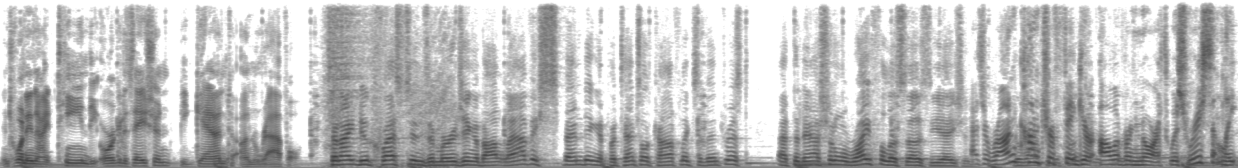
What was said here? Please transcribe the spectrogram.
In 2019, the organization began to unravel. Tonight, new questions emerging about lavish spending and potential conflicts of interest at the National Rifle Association. As Iran Contra figure Oliver North was recently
